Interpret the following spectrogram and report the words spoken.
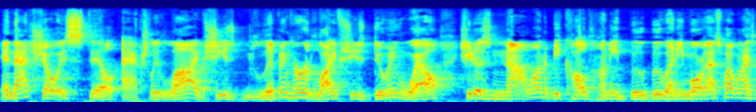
And that show is still actually live. She's living her life. She's doing well. She does not want to be called Honey Boo Boo anymore. That's why when I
